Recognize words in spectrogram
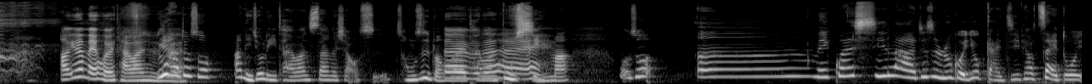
啊，因为没回台湾，是不是？因为他就说啊，你就离台湾三个小时，从日本回来台湾不行吗？我说，嗯、呃，没关系啦，就是如果又改机票，再多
